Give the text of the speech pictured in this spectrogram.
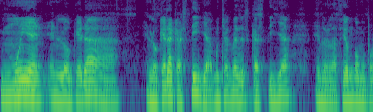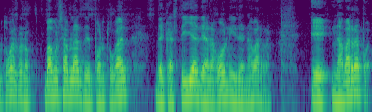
muy en, en lo que era en lo que era Castilla, muchas veces Castilla en relación con Portugal. Bueno, vamos a hablar de Portugal, de Castilla, de Aragón y de Navarra. Eh, Navarra pues,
